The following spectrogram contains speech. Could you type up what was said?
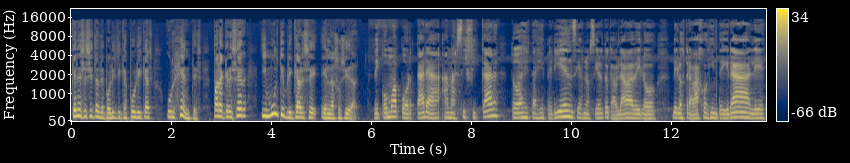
que necesitan de políticas públicas urgentes para crecer y multiplicarse en la sociedad. De cómo aportar a, masificar todas estas experiencias, ¿no es cierto? Que hablaba de, lo, de los trabajos integrales,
